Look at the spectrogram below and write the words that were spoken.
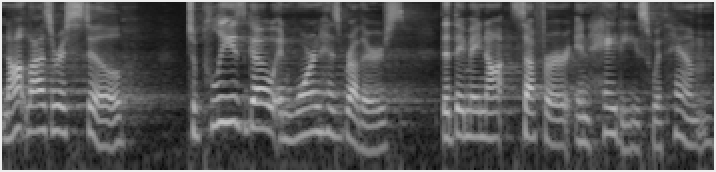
not Lazarus still, to please go and warn his brothers that they may not suffer in Hades with him.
